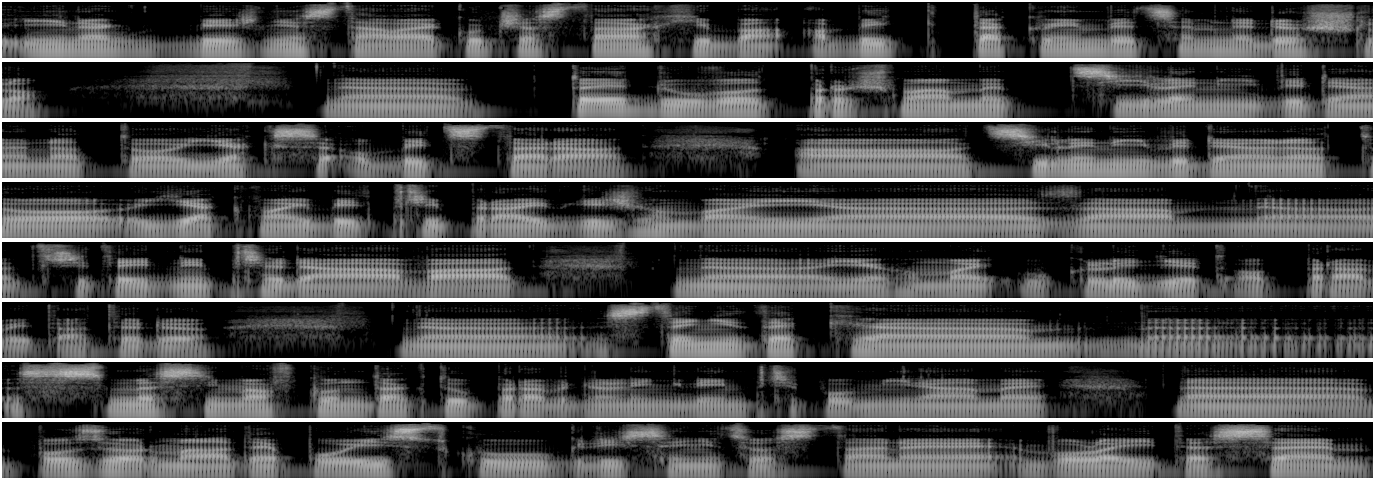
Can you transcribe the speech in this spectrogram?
jinak běžně stává jako častá chyba, aby k takovým věcem nedošlo to je důvod, proč máme cílený videa na to, jak se o byt starat a cílený videa na to, jak mají být připravit, když ho mají uh, za uh, tři týdny předávat, uh, jak ho mají uklidit, opravit a tedy. Stejně tak jsme s nima v kontaktu pravidelně, kdy jim připomínáme, pozor, máte pojistku, když se něco stane, volejte sem,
